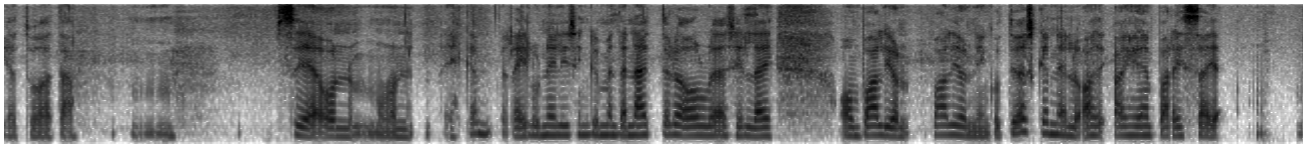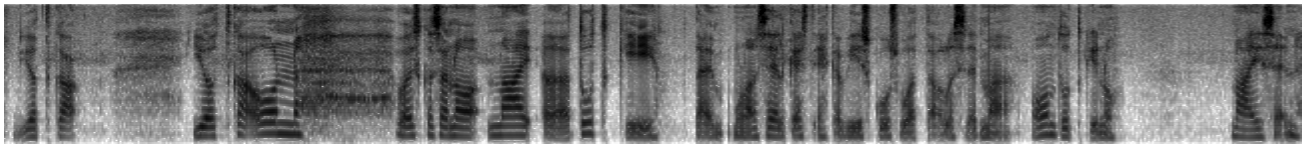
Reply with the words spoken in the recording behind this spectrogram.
ja tuota, mm, se on, mulla on ehkä reilu 40 näyttelyä ollut ja sillä on paljon, paljon niin työskennellyt aiheen parissa, jotka, jotka on, voisiko sanoa, nai, tutkii, tai mulla on selkeästi ehkä 5-6 vuotta ollut sille, että mä oon tutkinut naisen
